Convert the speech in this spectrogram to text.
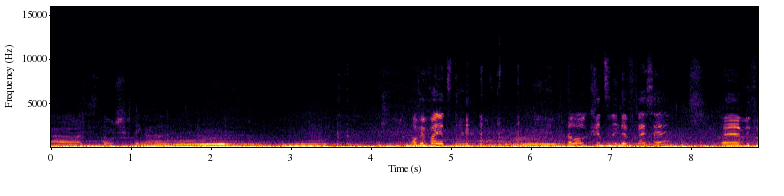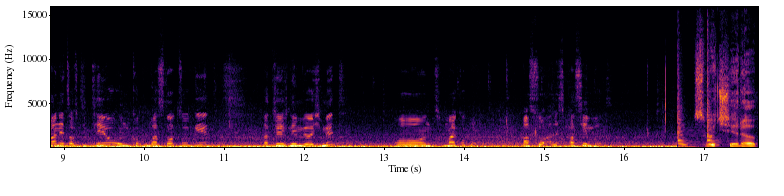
Ah, dieses Downshifting, Alter. Auf jeden Fall jetzt Dauerkritzeln in der Fresse. Äh, wir fahren jetzt auf die Theo und gucken, was dort so geht. Natürlich nehmen wir euch mit und mal gucken, was so alles passieren wird. Switch it up.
